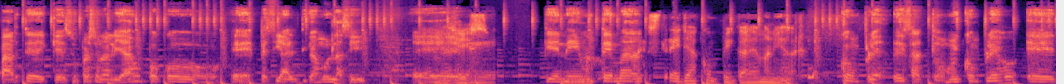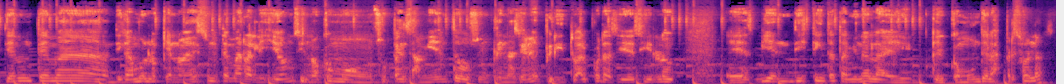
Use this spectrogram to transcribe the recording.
parte de que su personalidad es un poco eh, especial, digámoslo así. Eh, tiene un tema... Estrella complicada de manejar. Comple exacto, muy complejo. Eh, tiene un tema, digamos, lo que no es un tema religión, sino como su pensamiento o su inclinación espiritual, por así decirlo, es bien distinta también a la que el común de las personas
